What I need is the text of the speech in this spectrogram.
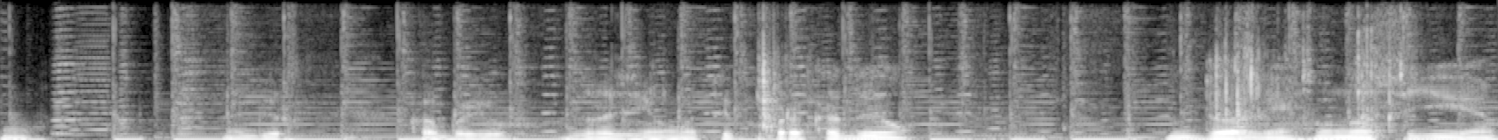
ну, набір кабелів з роз'ємами типу крокодил. Далі у нас є е,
